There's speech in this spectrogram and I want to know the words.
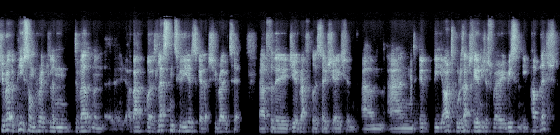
she wrote a piece on curriculum development uh, about well, it was less than two years ago that she wrote it uh, for the Geographical Association, um, and it, the article was actually only just very recently published,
